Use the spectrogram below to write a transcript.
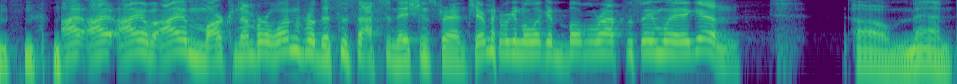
I I I am I am mark number one for this assassination strategy. I'm never gonna look at bubble wrap the same way again. oh man,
